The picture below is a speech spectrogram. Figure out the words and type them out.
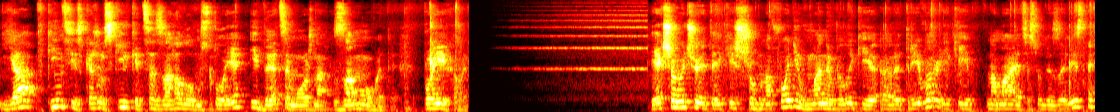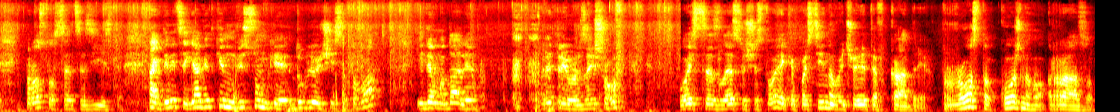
Я в кінці скажу, скільки це загалом стоїть і де це можна замовити. Поїхали! Якщо ви чуєте якийсь шум на фоні, в мене великий е, ретрівер, який намагається сюди залізти, просто все це з'їсти. Так, дивіться, я відкинув із сумки дублюючийся товар. Ідемо далі. Ретрівер зайшов. Ось це зле существо, яке постійно ви чуєте в кадрі. Просто кожного разу.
